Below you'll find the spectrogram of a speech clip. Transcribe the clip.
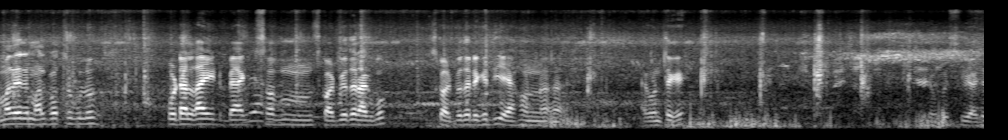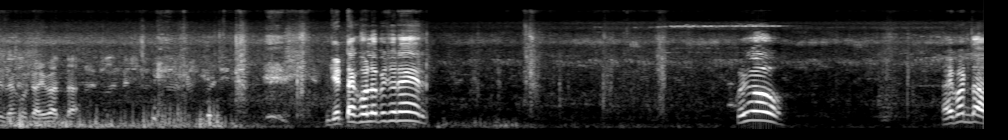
আমাদের মালপত্রগুলো পোটার লাইট ব্যাগ সব স্করপিওতে রাখব। স্করপিওতে রেখে দিয়ে এখন এখন থেকে। শুয়ে আছে, দেখো ড্রাইভার দা গেটটা খোলো পেছনের। কই গো? ড্রাইভার দা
